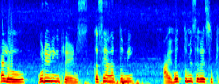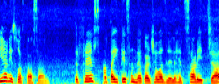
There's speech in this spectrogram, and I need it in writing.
हॅलो गुड इव्हनिंग फ्रेंड्स कसे आहात तुम्ही? आय होप तुम्ही सगळे सुखी आणि स्वस्त असाल. तर फ्रेंड्स आता इथे संध्याकाळच्या वाजलेल्या आहेत साडेचार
